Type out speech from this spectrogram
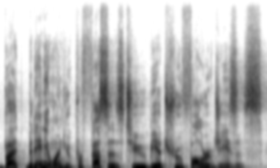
But, but anyone who professes to be a true follower of Jesus,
